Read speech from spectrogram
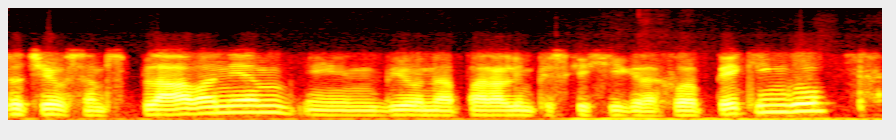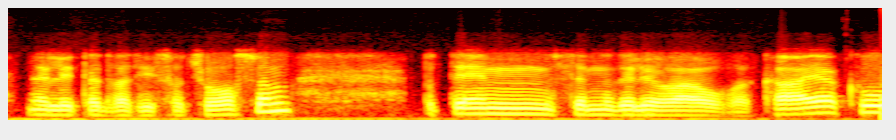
začel sem s plavanjem in bil na paralimpijskih igrah v Pekingu leta 2008. Potem sem nadaljeval v kajaku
